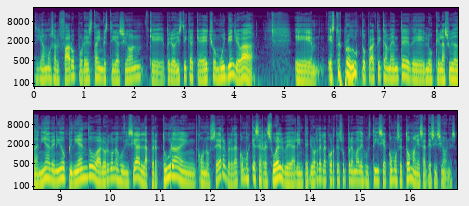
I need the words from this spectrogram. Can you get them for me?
digamos, al Faro por esta investigación que, periodística que ha hecho muy bien llevada. Eh, esto es producto prácticamente de lo que la ciudadanía ha venido pidiendo al órgano judicial, la apertura en conocer, ¿verdad?, cómo es que se resuelve al interior de la Corte Suprema de Justicia, cómo se toman esas decisiones.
